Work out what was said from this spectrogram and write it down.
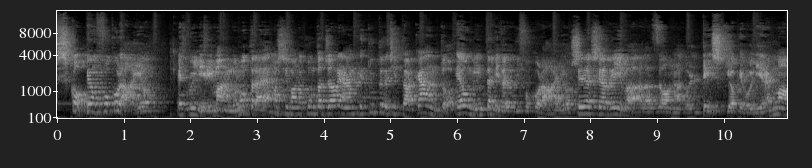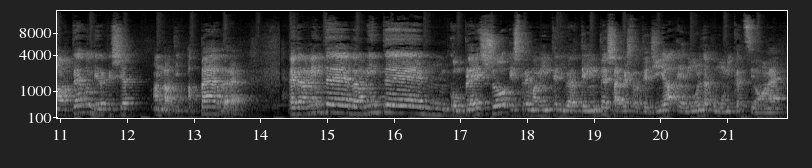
scoppia un focolaio e quindi rimangono tre ma si vanno a contagiare anche tutte le città accanto e aumenta il livello di focolaio. Se si arriva alla zona col teschio che vuol dire morte vuol dire che si è andati a perdere. È veramente, veramente complesso, estremamente divertente, serve strategia e molta comunicazione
